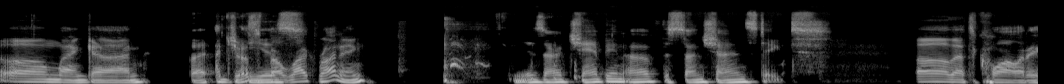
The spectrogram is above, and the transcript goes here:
Oh my God. But I just felt is- like running. He is our champion of the Sunshine State. Oh, that's quality.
